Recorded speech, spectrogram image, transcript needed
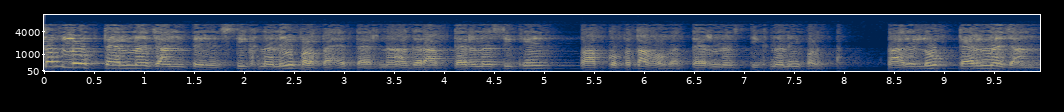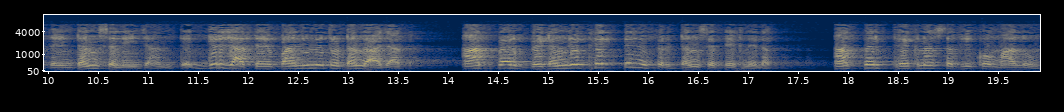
सब लोग तैरना जानते हैं, सीखना नहीं पड़ता है तैरना। अगर आप तैरना सीखें तो आपको पता होगा, तैरना सीखना नहीं पड़ता। सारे लोग तैरना जानते हैं, ढंग से नहीं जानते। गिर जाते हैं, पानी में तो ढंग आ जाता है। हाथ पैर बेढंगे फेंकते हैं, फिर ढंग से फेंकने लगते हाथ पैर फेंकना सभी को मालूम।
